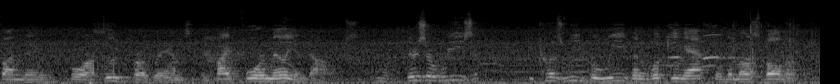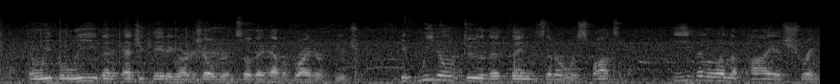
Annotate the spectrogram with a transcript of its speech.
funding for food programs by $4 million. There's a reason, because we believe in looking after the most vulnerable, and we believe in educating our children so they have a brighter future. If we don't do the things that are responsible, even when the pie is shrinking,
